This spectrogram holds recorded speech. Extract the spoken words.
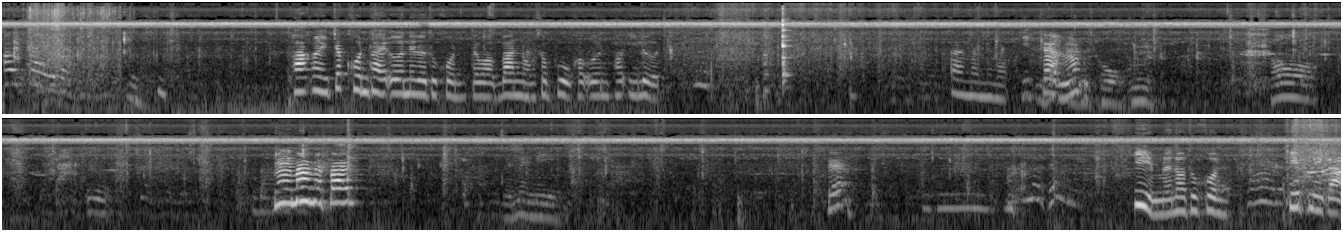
เอาใจแบบพักอันนี้จักคนไทยเอิญเนี่ยเลยทุกคน แต่ว่าบ้านหนองสมผูเขาเอิญพักอีเลิศการมันมีแบบคิดแบบนั้นโถโอ้ ง่ายมากแม่ป้าเดี๋ยวไม่มีอิ่มเลยเนาะทุกคน คลิปนี้กะ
